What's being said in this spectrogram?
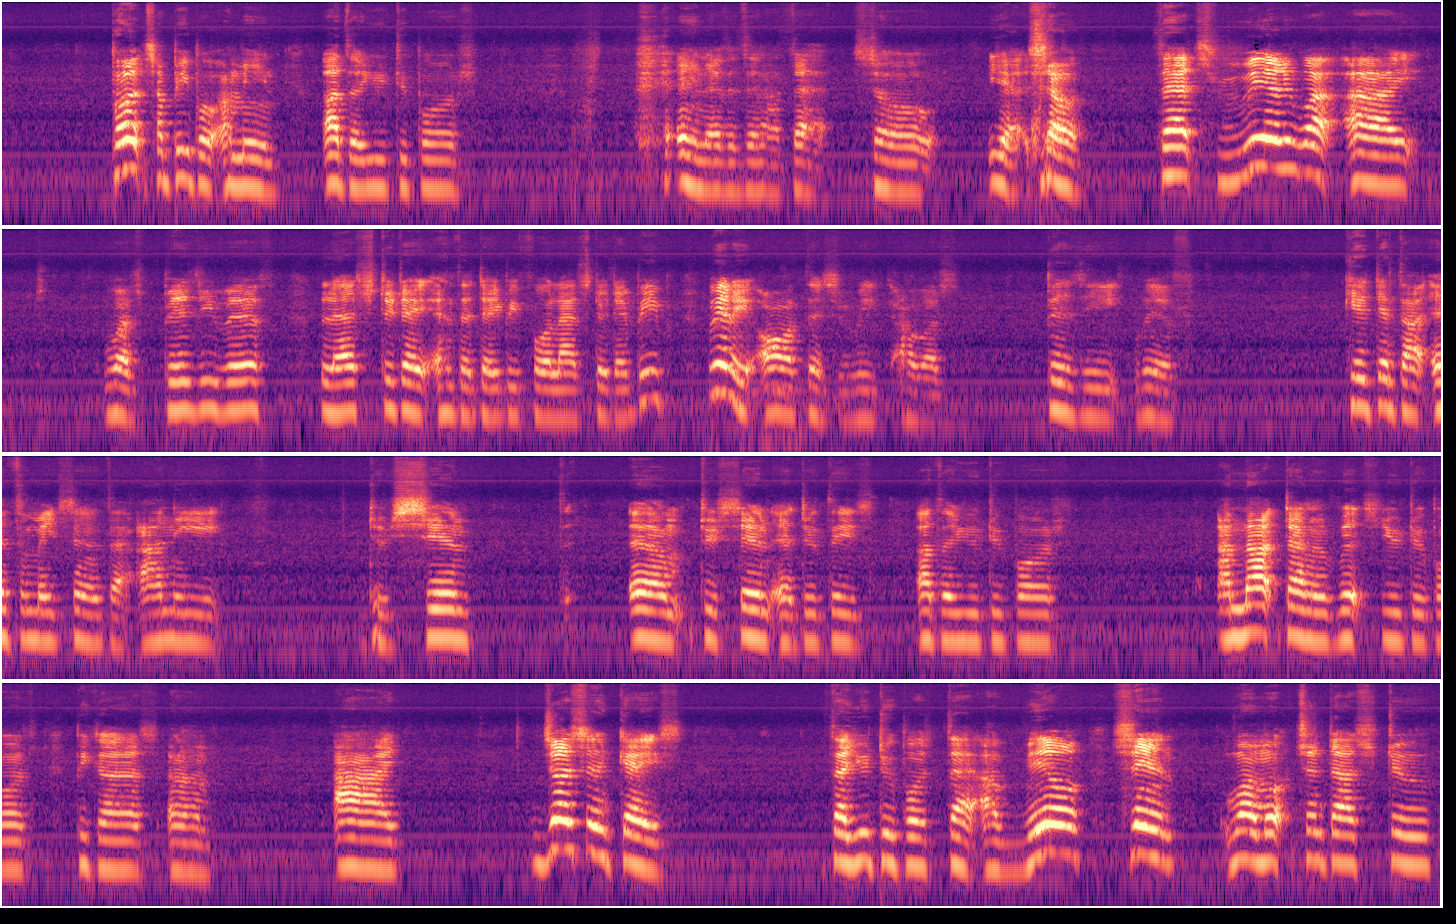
bunch of people I mean other YouTubers and everything like that. So yeah so that's really what I was busy with last today and the day before last today. Be really all this week I was busy with getting the information that I need to send um to send it to these other YouTubers. I'm not telling which YouTubers because um I just in case the YouTubers that I will send one more merchandise to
